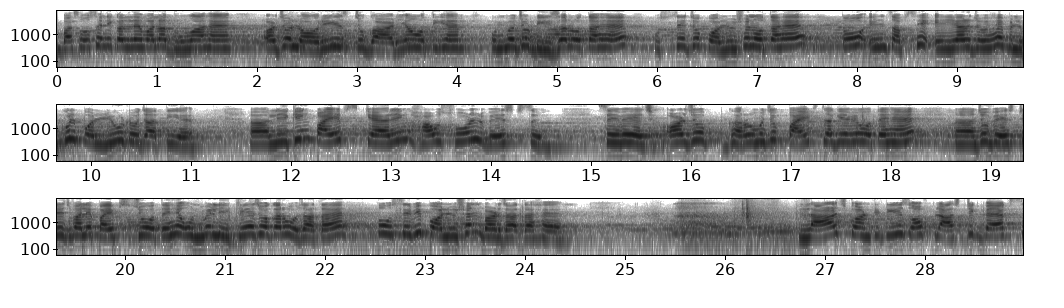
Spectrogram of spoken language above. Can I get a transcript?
बसों से निकलने वाला धुआँ है और जो लॉरीज जो गाड़ियाँ होती हैं, उनमें जो डीज़ल होता है, उससे जो पॉल्यूशन होता है तो इन सबसे एयर जो है बिल्कुल पोल्यूट हो जाती है। Leaking pipes carrying household wastes sewage और जो घरों में जो पाइप्स लगे हुए होते हैं जो वेस्टेज वाले पाइप्स जो होते हैं, उनमें लीकेज अगर हो जाता है तो उससे भी पॉल्यूशन बढ़ जाता है। Large quantities of plastic bags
